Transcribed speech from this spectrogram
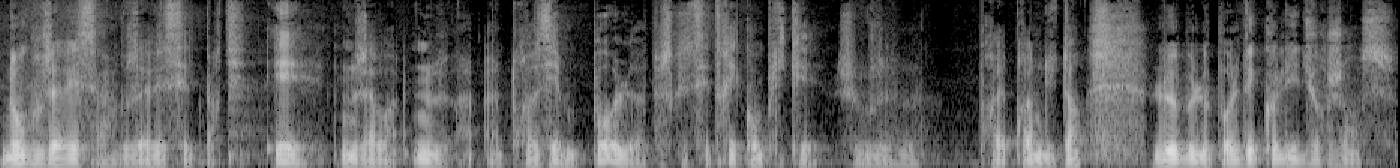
Donc vous avez ça, vous avez cette partie. Et nous avons nous, un troisième pôle parce que c'est très compliqué. Je vous pourrais prendre du temps. Le, le pôle des colis d'urgence.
